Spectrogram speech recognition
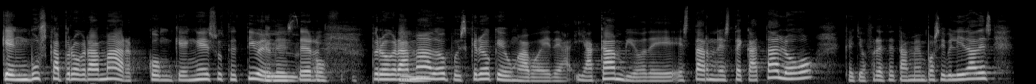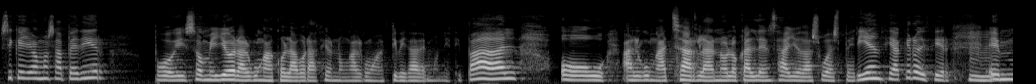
quen busca programar con quen é susceptible de ser of. programado, mm. pois creo que é unha boa idea. E a cambio de estar neste catálogo, que lle ofrece tamén posibilidades, sí que lle vamos a pedir pois o mellor algunha colaboración non algunha actividade municipal ou algunha charla no local de ensaio da súa experiencia. Quero dicir, mm. em,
